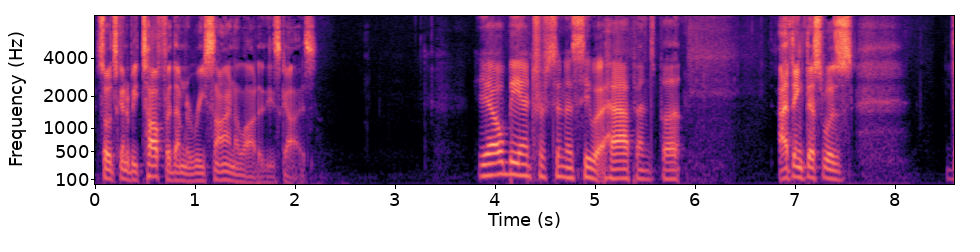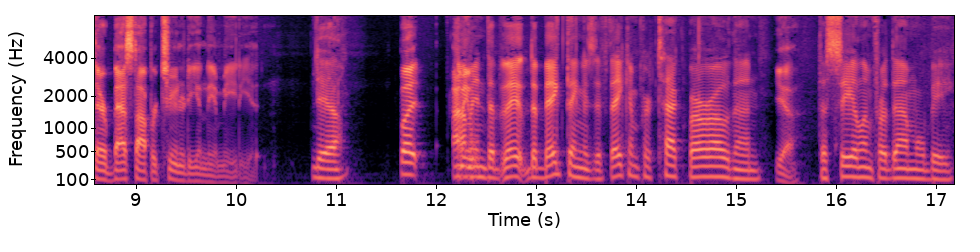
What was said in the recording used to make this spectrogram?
So it's going to be tough for them to re-sign a lot of these guys. Yeah, it'll be interesting to see what happens, but I think this was their best opportunity in the immediate. yeah. But I I mean, mean, the the big thing is if they can protect Burrow, then yeah. The ceiling for them will be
